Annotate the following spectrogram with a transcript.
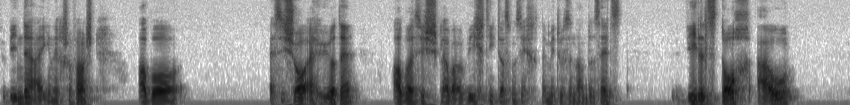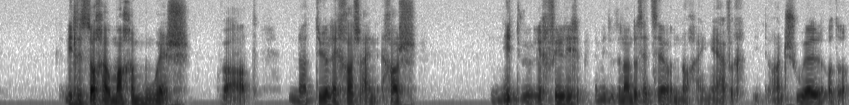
verbinden, eigentlich schon fast. Aber es ist schon eine Hürde, aber es ist, glaube ich, auch wichtig, dass man sich damit auseinandersetzt, weil es doch auch, weil du es doch auch machen musst. Natürlich kannst du ein, kannst nicht wirklich viel damit auseinandersetzen und noch einfach wieder an die Schule oder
